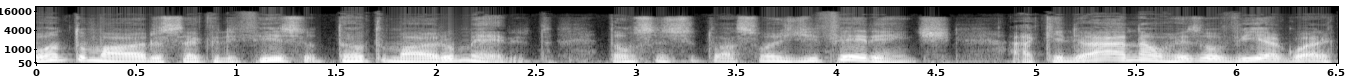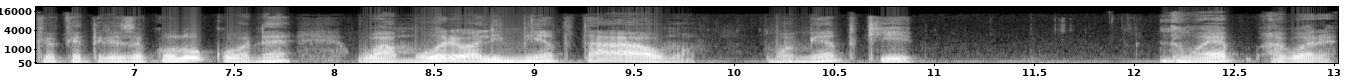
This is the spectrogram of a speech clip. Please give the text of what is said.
Quanto maior o sacrifício, tanto maior o mérito. Então são situações diferentes. Aquele, ah, não, resolvi agora, que é o que a Teresa colocou, né? O amor é o alimento da alma. Momento que não é. Agora,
